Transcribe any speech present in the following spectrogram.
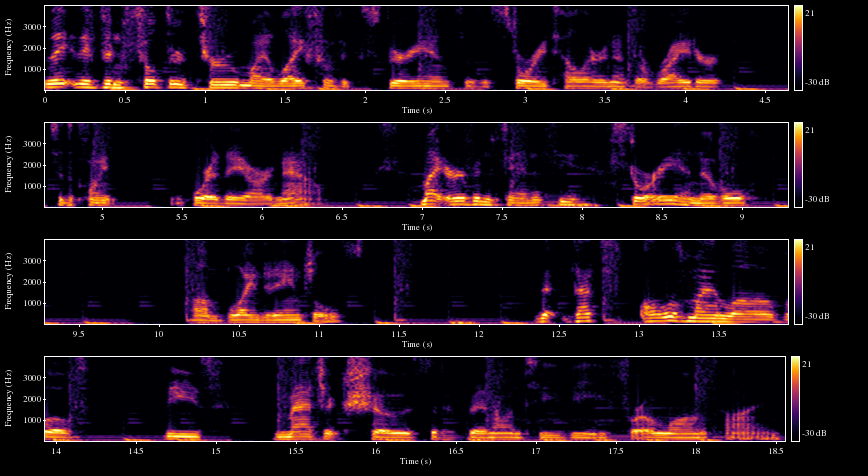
They, they've been filtered through my life of experience as a storyteller and as a writer to the point where they are now my urban fantasy story, a novel, um, Blinded Angels. Th- that's all of my love of these magic shows that have been on TV for a long time.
